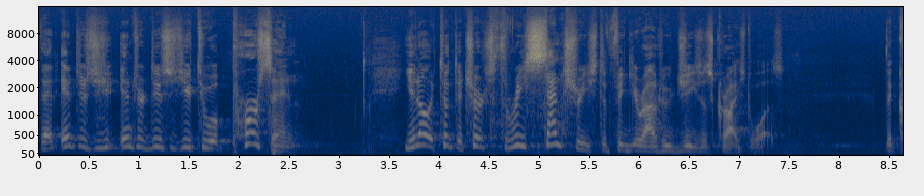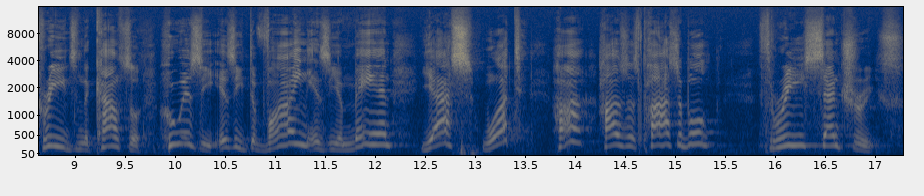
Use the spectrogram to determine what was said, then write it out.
that introduces you to a person you know, it took the church three centuries to figure out who Jesus Christ was. The creeds and the council. Who is he? Is he divine? Is he a man? Yes. What? Huh? How's this possible? Three centuries.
